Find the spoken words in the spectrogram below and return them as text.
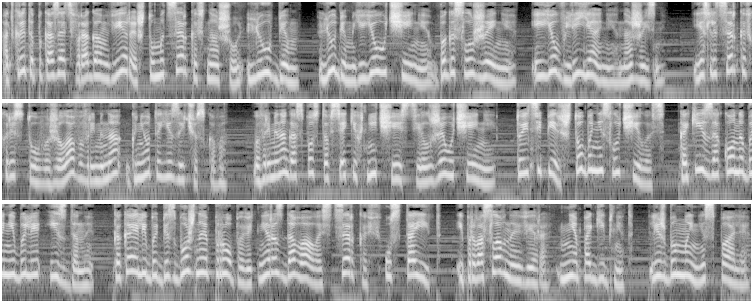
открыто показать врагам веры, что мы церковь нашу любим, любим ее учение, богослужение и ее влияние на жизнь. Если церковь Христова жила во времена гнета языческого, во времена господства всяких нечестий, лжеучений, то и теперь, что бы ни случилось, какие законы бы ни были изданы – Какая-либо безбожная проповедь не раздавалась, церковь устоит, и православная вера не погибнет, лишь бы мы не спали,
